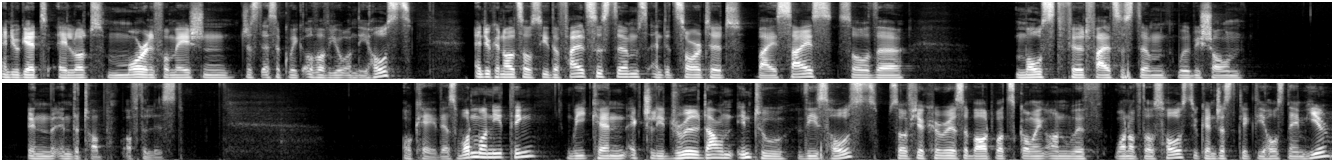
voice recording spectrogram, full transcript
and you get a lot more information just as a quick overview on the hosts. And you can also see the file systems, and it's sorted by size, so the most filled file system will be shown in, in the top of the list. Okay, there's one more neat thing we can actually drill down into these hosts. So if you're curious about what's going on with one of those hosts, you can just click the host name here.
